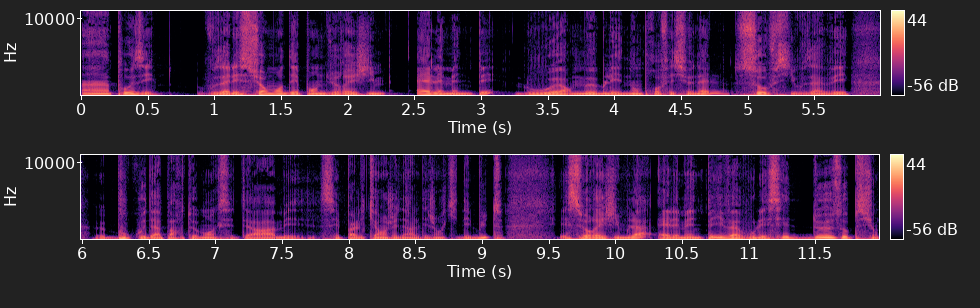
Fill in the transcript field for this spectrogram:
imposé. Vous allez sûrement dépendre du régime LMNP, loueur meublé non professionnel, sauf si vous avez beaucoup d'appartements, etc. Mais ce n'est pas le cas en général des gens qui débutent. Et ce régime-là, LMNP, il va vous laisser deux options.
